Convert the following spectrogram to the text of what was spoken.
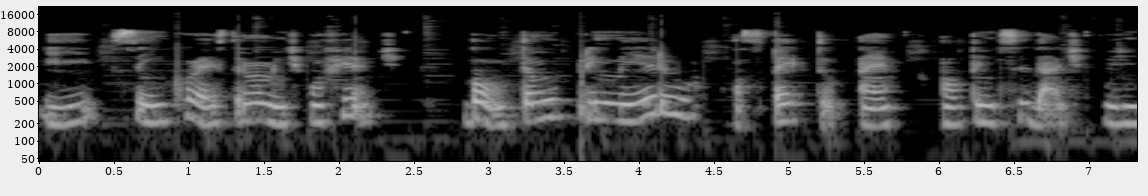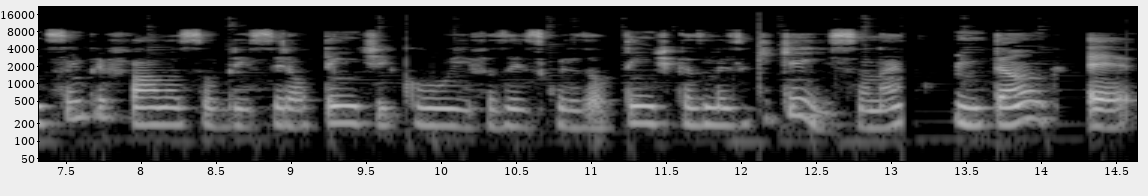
e cinco é extremamente confiante. Bom, então o primeiro aspecto é autenticidade. A gente sempre fala sobre ser autêntico e fazer escolhas autênticas, mas o que, que é isso, né? Então, é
